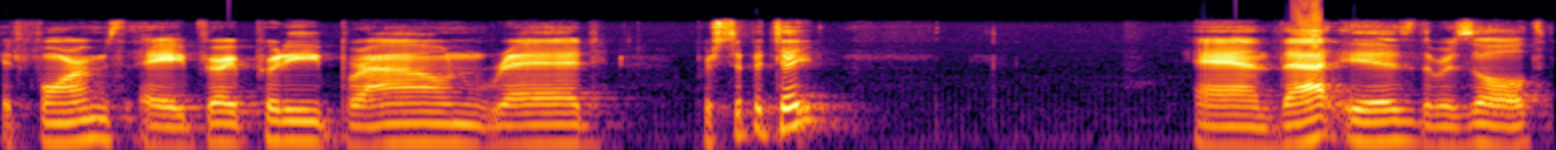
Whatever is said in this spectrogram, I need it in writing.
it forms a very pretty brown red precipitate. And that is the result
